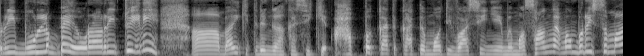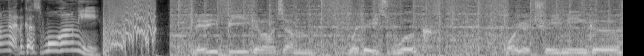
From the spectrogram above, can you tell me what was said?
ribu lebih orang retweet ni. Uh, Bagi kita dengarkan sikit. Apa kata-kata motivasinya yang memang sangat memberi semangat dekat semua orang ni? Let it be kalau macam Whether it's work Or your training ke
